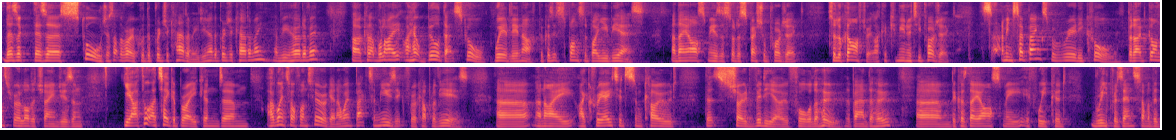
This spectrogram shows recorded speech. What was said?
there's a, there's a school just up the road called the Bridge Academy. Do you know the Bridge Academy? Have you heard of it? Uh, I, well, I, I helped build that school, weirdly enough, because it's sponsored by UBS. And they asked me as a sort of special project to look after it, like a community project. So, I mean, so banks were really cool, but I'd gone through a lot of changes and yeah, I thought I'd take a break and um, I went off on tour again. I went back to music for a couple of years uh, and I, I created some code that showed video for The Who, the band The Who, um, because they asked me if we could represent some of the,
